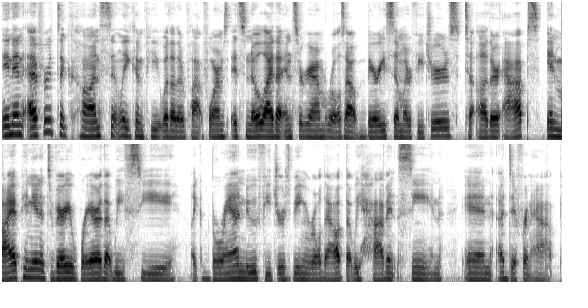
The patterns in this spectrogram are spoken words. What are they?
In an effort to constantly compete with other platforms, it's no lie that Instagram rolls out very similar features to other apps. In my opinion, it's very rare that we see like brand new features being rolled out that we haven't seen in a different app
